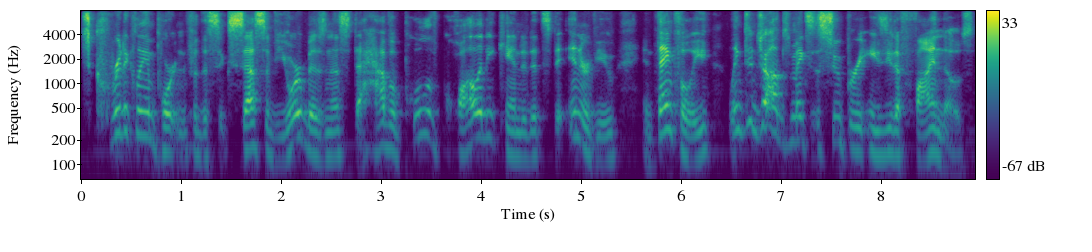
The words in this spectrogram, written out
It's critically important for the success of your business to have a pool of quality candidates to interview. And thankfully, LinkedIn Jobs makes it super easy to find those.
